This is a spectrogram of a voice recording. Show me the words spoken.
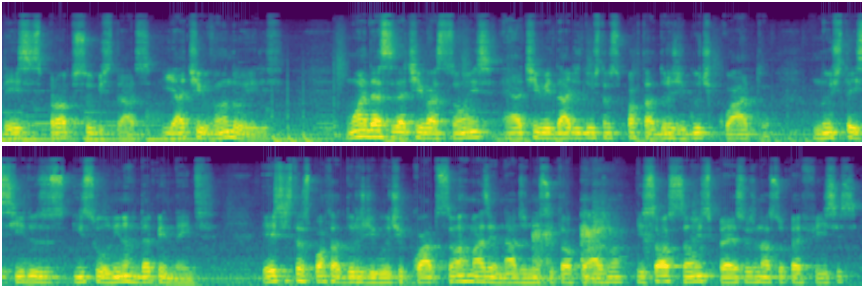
desses próprios substratos e ativando eles. Uma dessas ativações é a atividade dos transportadores de GLUT4 nos tecidos insulinos dependentes. Estes transportadores de GLUT4 são armazenados no citoplasma e só são expressos nas superfícies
